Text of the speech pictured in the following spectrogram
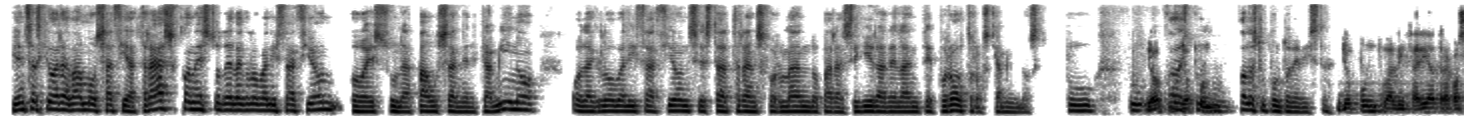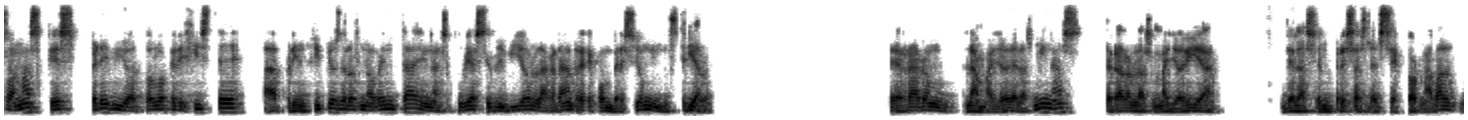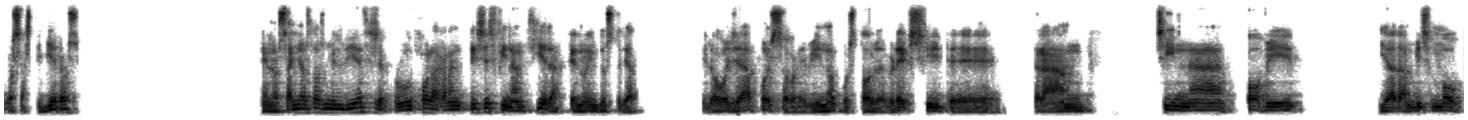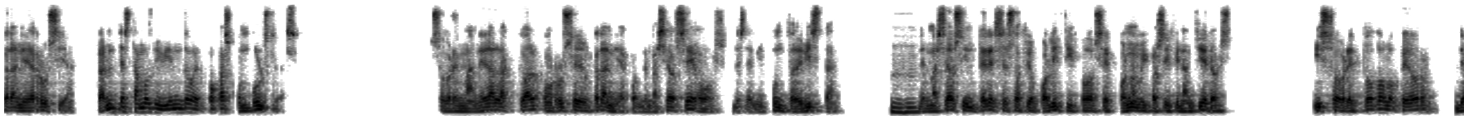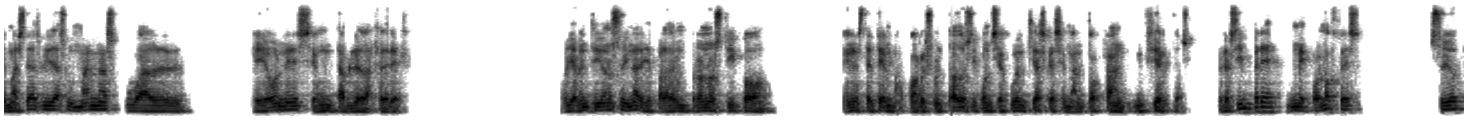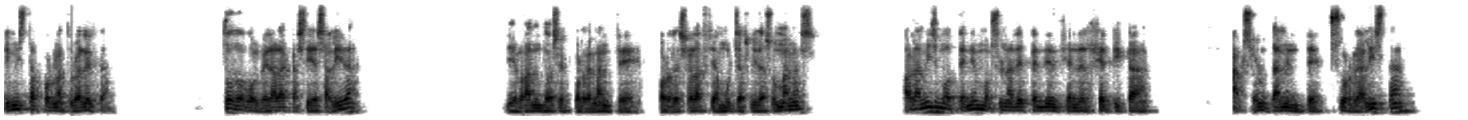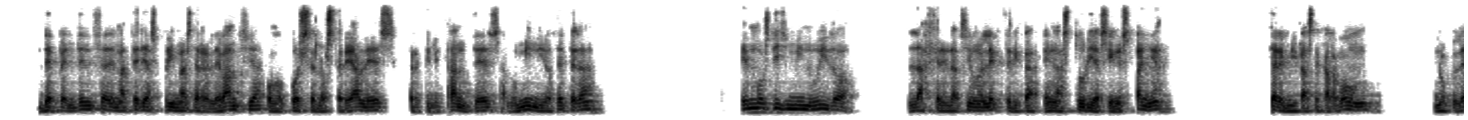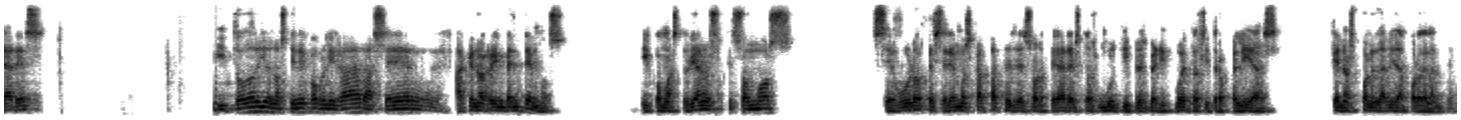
¿Piensas que ahora vamos hacia atrás con esto de la globalización o es una pausa en el camino o la globalización se está transformando para seguir adelante por otros caminos? Cuál, es tu, punto de vista? Yo puntualizaría otra cosa más que es previo a todo lo que dijiste, a principios de los 90 en Asturias se vivió la gran reconversión industrial. Cerraron la mayoría de las minas, cerraron la mayoría de las empresas del sector naval, los astilleros. En los años 2010 se produjo la gran crisis financiera, que no industrial. Y luego ya pues sobrevino pues todo el Brexit, eh, Trump, China, COVID y ahora mismo Ucrania-Rusia. Realmente estamos viviendo épocas convulsas. Sobremanera la actual con Rusia y Ucrania, con demasiados egos, desde mi punto de vista, demasiados intereses sociopolíticos, económicos y financieros, y sobre todo lo peor, demasiadas vidas humanas cual peones en un tablero de ajedrez. Obviamente yo no soy nadie para dar un pronóstico en este tema, con resultados y consecuencias que se me antojan inciertos. Pero siempre me conoces, soy optimista por naturaleza. Todo volverá a la casilla de salida. llevándose por delante, por desgracia, muchas vidas humanas. Ahora mismo tenemos una dependencia energética absolutamente surrealista, dependencia de materias primas de relevancia, como pueden ser los cereales, fertilizantes, aluminio, etc. Hemos disminuido la generación eléctrica en Asturias y en España, térmicas de carbón, nucleares, y todo ello nos tiene que obligar a ser, a que nos reinventemos. Y como asturianos que somos, seguro que seremos capaces de sortear estos múltiples vericuetos y tropelías que nos ponen la vida por delante.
